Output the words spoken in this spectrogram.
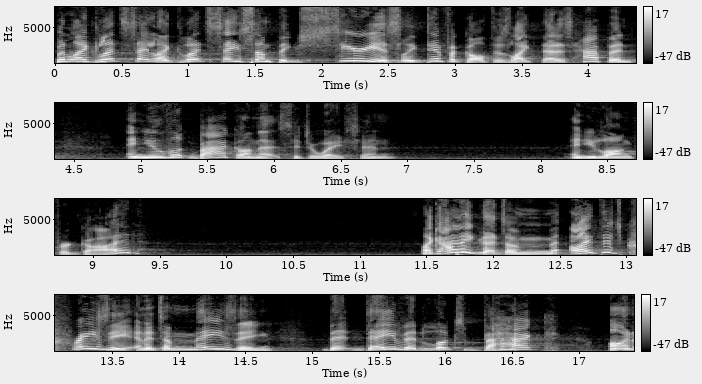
but like, let's say, like, let's say something seriously difficult is like that has happened. And you look back on that situation and you long for God. Like, I think that's, am- like, that's crazy and it's amazing that David looks back on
